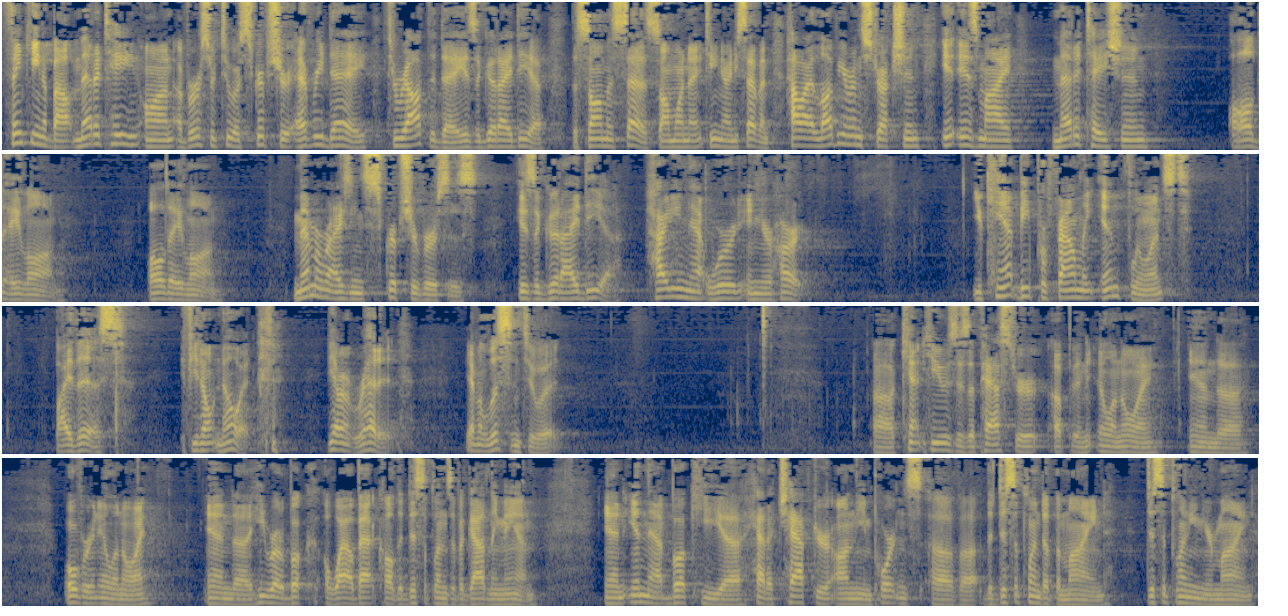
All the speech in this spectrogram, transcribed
Thinking about meditating on a verse or two of scripture every day throughout the day is a good idea. The psalmist says, Psalm 119, how I love your instruction. It is my meditation all day long. All day long. Memorizing scripture verses is a good idea. Hiding that word in your heart. You can't be profoundly influenced by this if you don't know it. if you haven't read it. You haven't listened to it. Uh, Kent Hughes is a pastor up in Illinois and uh, over in Illinois, and uh, he wrote a book a while back called The Disciplines of a Godly Man. And in that book, he uh, had a chapter on the importance of uh, the discipline of the mind, disciplining your mind.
